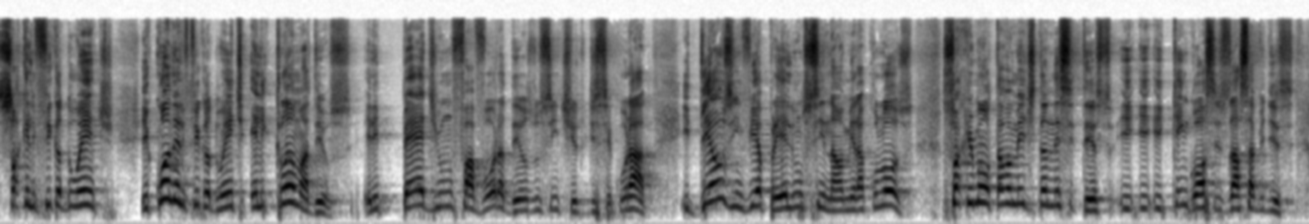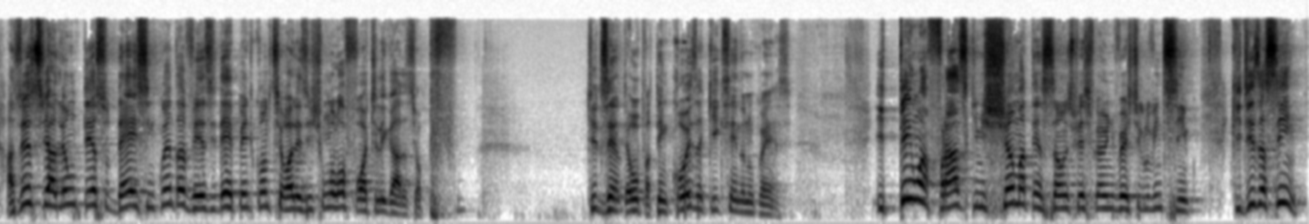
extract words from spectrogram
só que ele fica doente. E quando ele fica doente, ele clama a Deus. Ele pede um favor a Deus no sentido de ser curado. E Deus envia para ele um sinal miraculoso. Só que, irmão, eu estava meditando nesse texto. E, e, e, quem gosta de estudar sabe disso. Às vezes você já lê um texto 10, 50 vezes. E de repente, quando você olha, existe um holofote ligado assim, ó. Puff, te dizendo, opa, tem coisa aqui que você ainda não conhece. E tem uma frase que me chama a atenção, especificamente no versículo 25, que diz assim:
